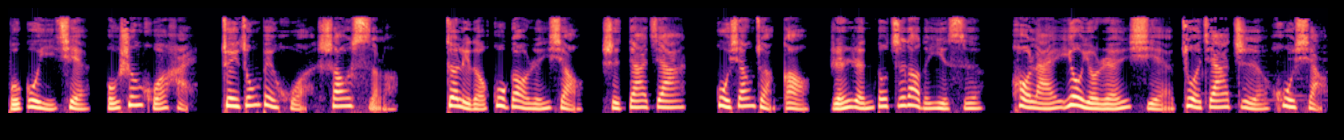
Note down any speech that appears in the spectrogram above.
不顾一切，投身火海。最终被火烧死了。这里的“互告人小”是家家互相转告，人人都知道的意思。后来又有人写“作家志互晓”，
